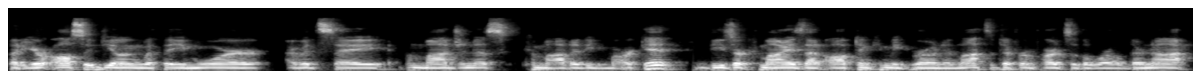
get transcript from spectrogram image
but you're also dealing with a more, I would say, homogenous commodity market. These are commodities that often can be grown in lots of different parts of the world. They're not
